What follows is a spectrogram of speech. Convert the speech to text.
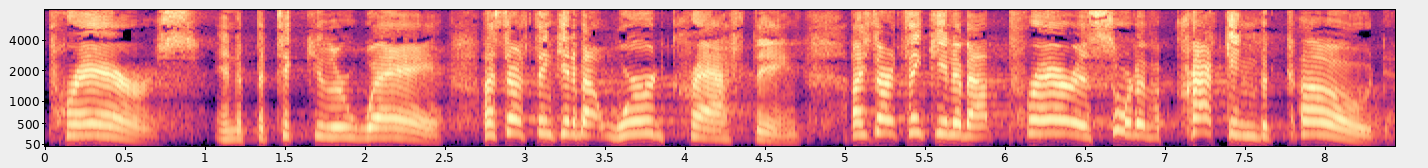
prayers in a particular way. I start thinking about word crafting. I start thinking about prayer as sort of cracking the code.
